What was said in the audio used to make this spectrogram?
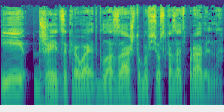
И...» — Джейд закрывает глаза, чтобы все сказать правильно.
